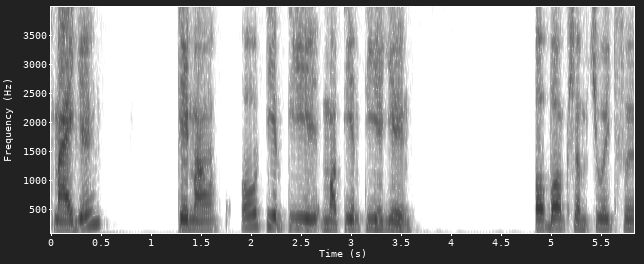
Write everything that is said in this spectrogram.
ខ្មែរយើងគេមកអូទៀមទាមកទៀមទាយើងអូ បងខ្ញុំជួយធ្វើ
